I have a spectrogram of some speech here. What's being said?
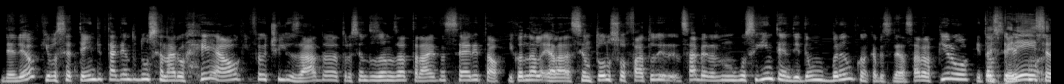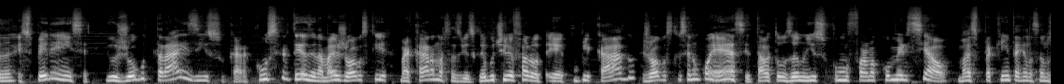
entendeu? Que você tem de estar dentro de um cenário real que foi utilizado há 300 anos atrás na série e tal. E quando ela, ela sentou no sofá, tudo, sabe, ela não conseguia entender, deu um branco na cabeça dela, sabe? Ela pirou. Então, a experiência, né? Experiência. E o jogo traz isso, cara, com certeza, ainda mais jogos que marcaram nossas vidas. Como o Butilha falou, é complicado, jogos que você não conhece e tal, estão usando isso como forma comercial. Mas para quem tá relançando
